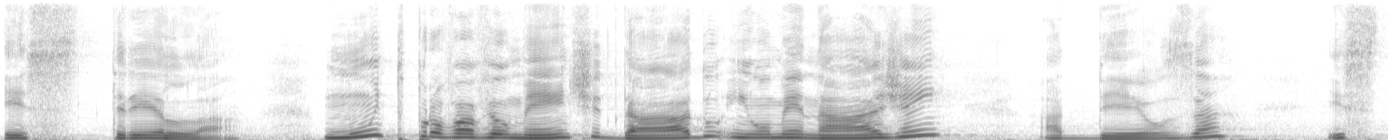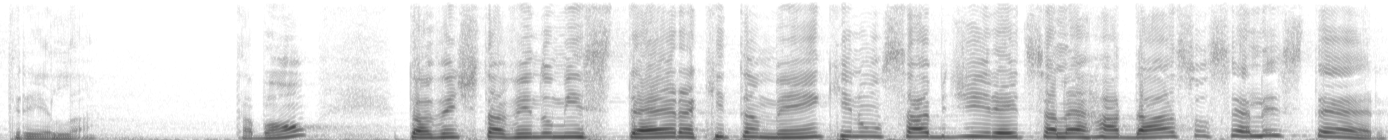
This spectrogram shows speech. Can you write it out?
estrela. Muito provavelmente dado em homenagem à deusa estrela. Tá bom? Então a gente está vendo uma Esther aqui também que não sabe direito se ela é Radassa ou se ela é Esther.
